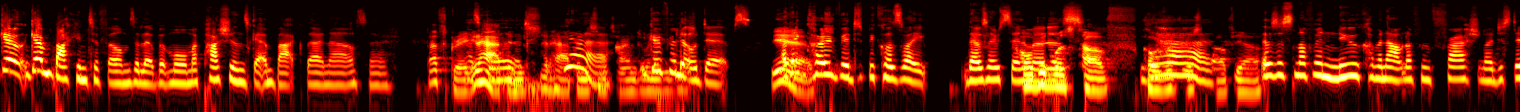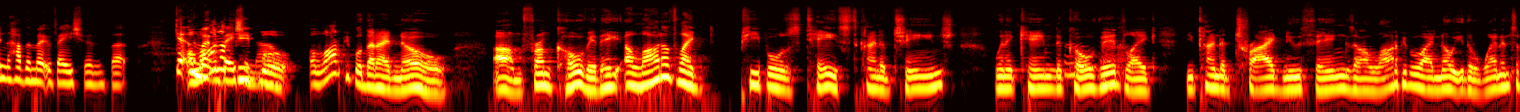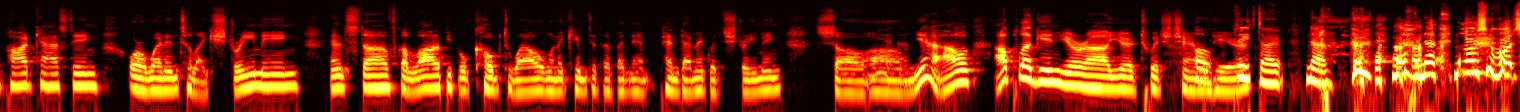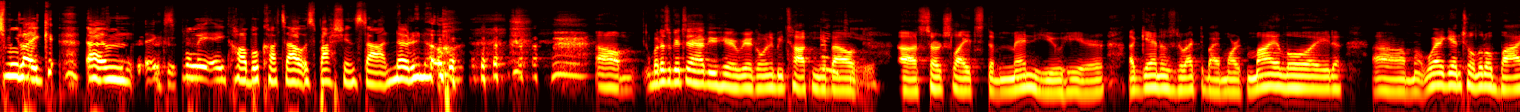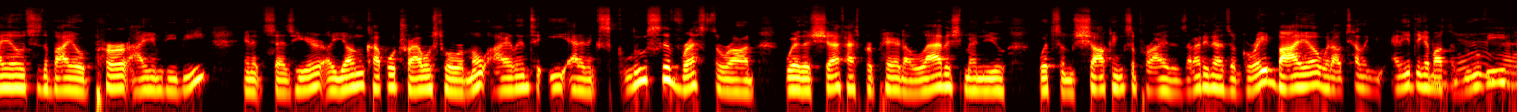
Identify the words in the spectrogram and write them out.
get, getting back into films a little bit more. My passion's getting back there now, so That's great. That's it happens. good. It happens Yeah, sometimes. you go for little dips. Yeah, I think COVID because like there was no cinemas. COVID was tough. COVID Yeah. was tough. Yeah. there was just nothing new coming out, nothing fresh, and I just didn't have the motivation. But getting a the lot of motivation now. people a lot of people that i know um from covid they a lot of like people's taste kind of changed when it came to covid Ah. like you kind of tried new things and a lot of people i know either went into podcasting or went into like streaming and stuff a lot of people coped well when it came to the pandem- pandemic with streaming so Yeah. um yeah i'll i'll plug in your uh your twitch channel Oh, here please don't. No. no, no, no one should watch me like um exploit a cardboard cutout as Sebastian Stan. No, no, no. um, but it's good to have you here. We are going to be talking Thank about you. uh, Searchlight's The Menu here. Again, it was directed by Mark Mylod. Um, we're going to get into a little bio. This is the bio per IMDb. And it says here a young couple travels to a remote island to eat at an exclusive restaurant where the chef has prepared a lavish menu with some shocking surprises. And I think that's a great bio without telling you anything about the movie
